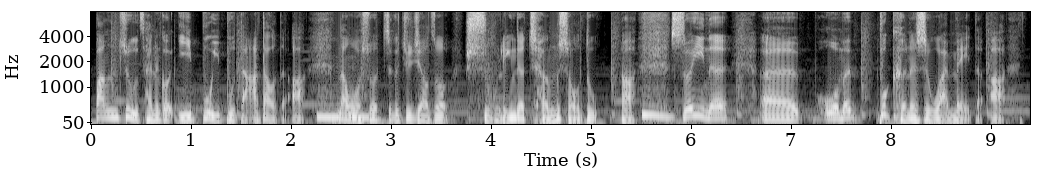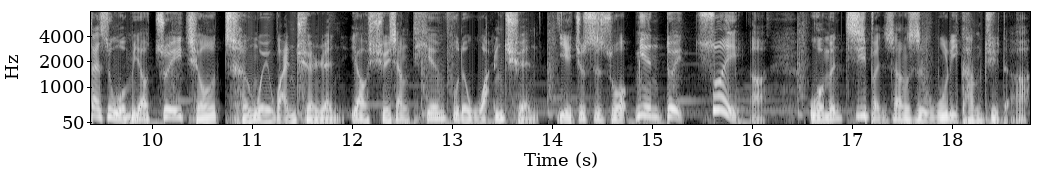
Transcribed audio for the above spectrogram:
帮助才能够一步一步达到的啊。那我说这个就叫做属灵的成熟度啊。所以呢，呃，我们不可能是完美的啊，但是我们要追求成为完全人，要学像天赋的完全，也就是说，面对罪啊，我们基本上是无力抗拒的啊。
